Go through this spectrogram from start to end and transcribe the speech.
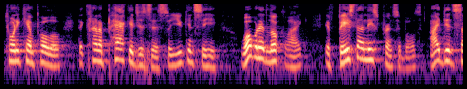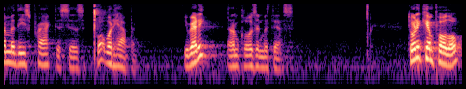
Tony Campolo that kind of packages this so you can see what would it look like if based on these principles I did some of these practices, what would happen? You ready? And I'm closing with this. Tony Campolo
